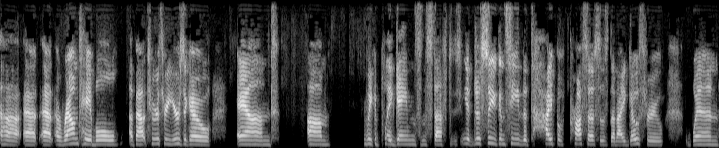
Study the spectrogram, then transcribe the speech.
uh, at at a round table about two or three years ago, and um, we could play games and stuff, just so you can see the type of processes that I go through when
